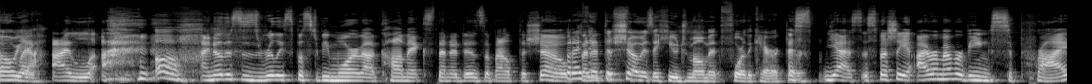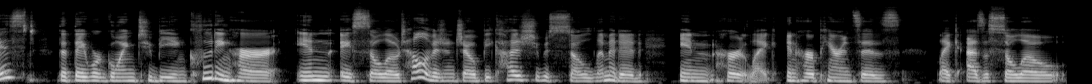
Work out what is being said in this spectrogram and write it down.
Oh Like yeah. I, lo- Oh, I know this is really supposed to be more about comics than it is about the show, but I think at the show is a huge moment for the character. Yes, especially I remember being surprised that they were going to be including her in a solo television show because she was so limited in her like in her appearances like as a solo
